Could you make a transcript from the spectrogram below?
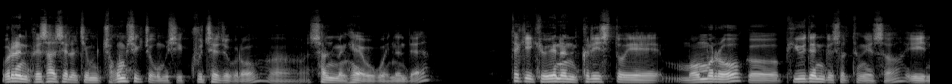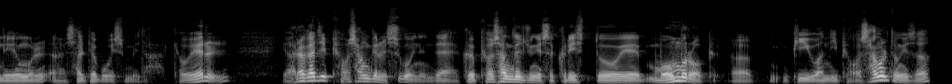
우리는 그 사실을 지금 조금씩 조금씩 구체적으로 어, 설명해 오고 있는데 특히 교회는 그리스도의 몸으로 그 비유된 것을 통해서 이 내용을 어, 살펴보고 있습니다. 교회를 여러 가지 표상들을 쓰고 있는데 그 표상들 중에서 그리스도의 몸으로 어, 비유한 이 표상을 통해서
